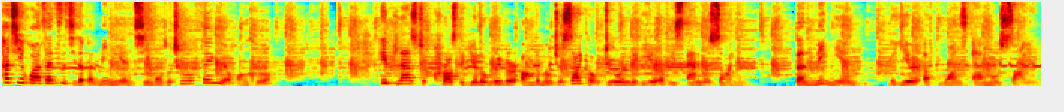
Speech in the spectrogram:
他计划在自己的本命年骑摩托车飞越黄河。He plans to cross the Yellow River on the motorcycle during the year of his animal sign. 本命年，the year of one's animal sign.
